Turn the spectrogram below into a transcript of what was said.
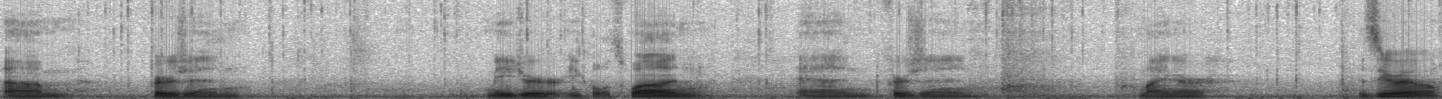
um, version major equals 1 and version minor 0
